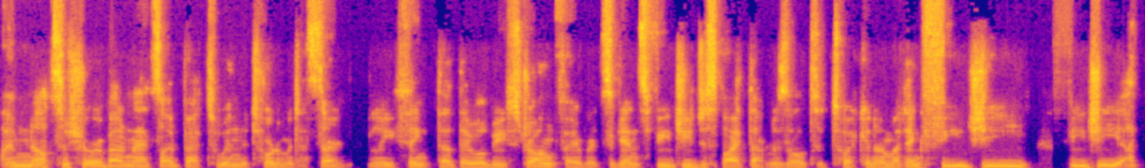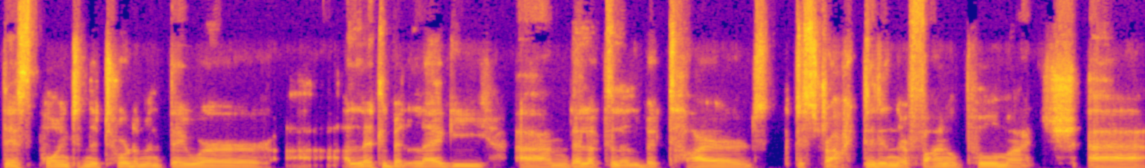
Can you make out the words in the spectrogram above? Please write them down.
I'm not so sure about an outside bet to win the tournament. I certainly think that they will be strong favourites against Fiji, despite that result at Twickenham. I think Fiji, Fiji at this point in the tournament, they were a little bit leggy. Um, they looked a little bit tired, distracted in their final pool match uh,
